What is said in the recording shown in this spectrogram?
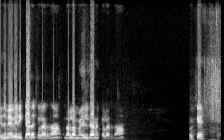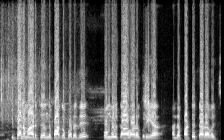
எதுவுமே வெறிக்காத கலர் தான். நல்ல மைல்டான கலர் தான். ஓகே இப்போ நம்ம அடுத்து வந்து பார்க்க போகிறது பொங்கலுக்காக வரக்கூடிய அந்த பட்டு கரை வச்ச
